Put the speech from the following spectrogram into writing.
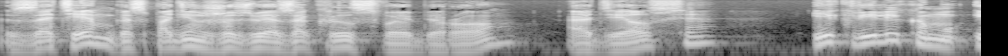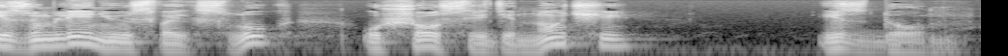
Затем господин Жозуэ закрыл свое бюро, оделся и, к великому изумлению своих слуг, ушел среди ночи из дому.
